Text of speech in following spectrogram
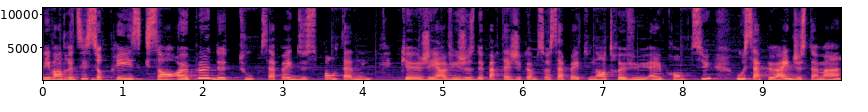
Les vendredis surprises qui sont un peu de tout. Ça peut être du spontané que j'ai envie juste de partager comme ça. Ça peut être une entrevue impromptue ou ça peut être justement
